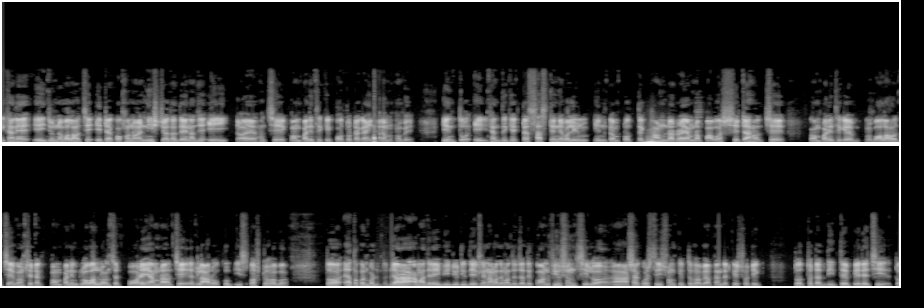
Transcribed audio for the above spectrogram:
এখানে এই জন্য বলা হচ্ছে, এটা কখনো নিশ্চয়তা দেয় না যে এই হচ্ছে কোম্পানি থেকে কত টাকা ইনকাম হবে। কিন্তু এইখান থেকে একটা সাস্টেনেবল ইনকাম প্রত্যেক ফাউন্ডাররাই আমরা পাবো। সেটা হচ্ছে কোম্পানি থেকে বলা হচ্ছে এবং সেটা কোম্পানি গ্লোবাল লঞ্চের পরেই আমরা হচ্ছে এগুলো আরও খুব স্পষ্ট হব। তো এতক্ষণ পর্যন্ত যারা আমাদের এই ভিডিওটি দেখলেন, আমাদের মধ্যে যাদের কনফিউশন ছিল আশা করছি সংক্ষিপ্তভাবে আপনাদেরকে সঠিক তথ্যটা দিতে পেরেছি। তো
